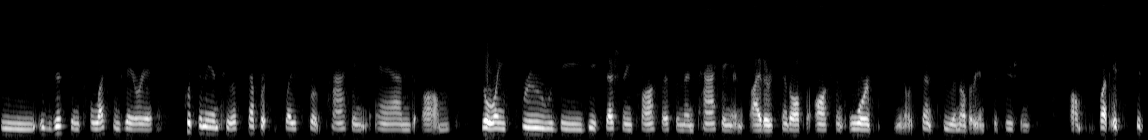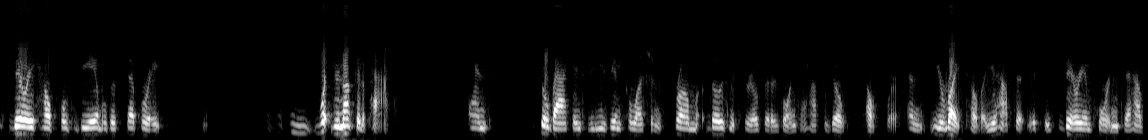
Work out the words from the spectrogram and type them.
the existing collections area, put them into a separate place for packing and um, going through the deaccessioning process and then packing and either sent off to auction or, you know, sent to another institution. Um, but it's, it's very helpful to be able to separate what you're not going to pack and go back into the museum collection from those materials that are going to have to go elsewhere. And you're right, Tova, you have to, it's, it's very important to have,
